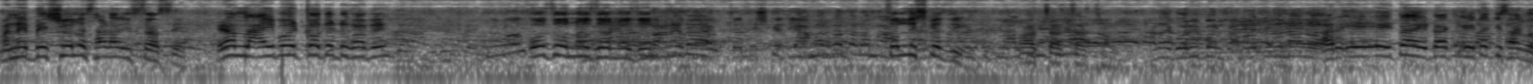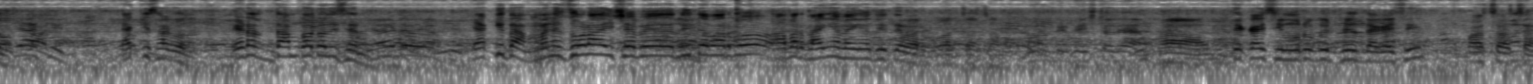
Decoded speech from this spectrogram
মানে বেশি হলে ছাড়ার ইচ্ছা আছে। এটা লাইভ ওয়েট কতটুকু হবে? ওজন ওজন ওজন। চল্লিশ কেজি। আচ্ছা আচ্ছা আচ্ছা। আর এটা এটা এটা কি ছাগল? একই ছাগল? এটার দাম কত দিচ্ছেন? একই দাম? মানে জোড়া হিসেবে দিতে পারব আবার ভাঙে ভাঙে দিতে পারব। আচ্ছা আচ্ছা। হ্যাঁ দেখাইছি মুরব্বীর ফেস দেখাইছি। আচ্ছা আচ্ছা।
